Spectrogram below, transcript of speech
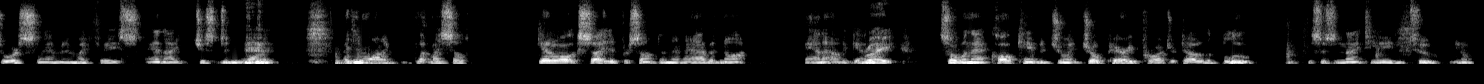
doors slamming in my face, and I just didn't want to. I didn't want to let myself get all excited for something and have it not pan out again. right. So when that call came to join Joe Perry Project out of the blue, this is in 1982. You know,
